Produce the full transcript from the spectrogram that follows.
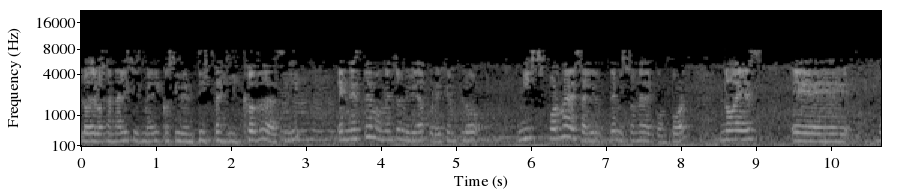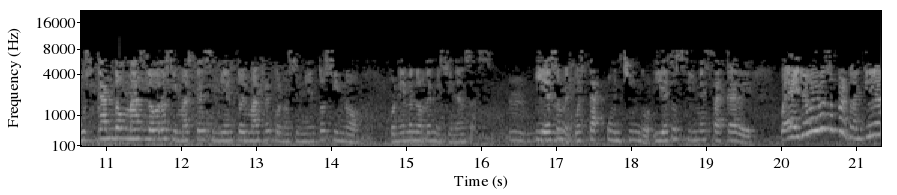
lo de los análisis médicos y dentistas y cosas así. En este momento de mi vida, por ejemplo, mi forma de salir de mi zona de confort no es eh, buscando más logros y más crecimiento y más reconocimiento, sino poniendo en orden mis finanzas. Mm. Y eso me cuesta un chingo. Y eso sí me saca de, güey, yo iba súper tranquila,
